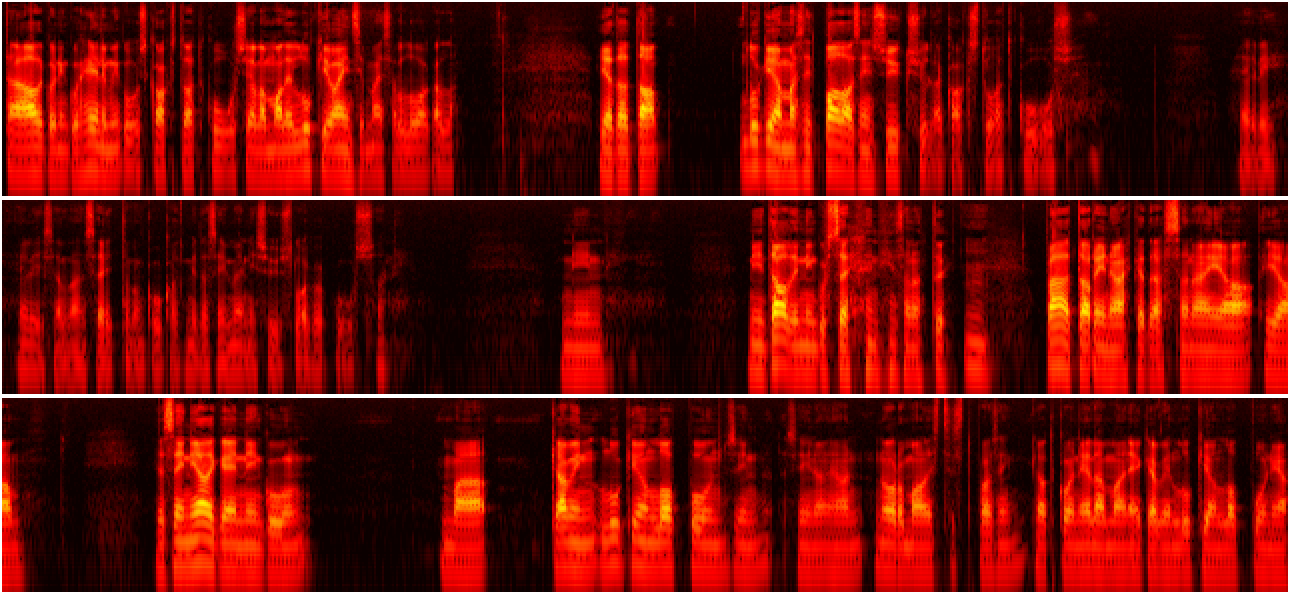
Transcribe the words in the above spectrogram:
tämä alkoi niin kuin helmikuussa 2006, jolloin mä olin lukio ensimmäisellä luokalla. Ja tota, lukioon mä sitten palasin syksyllä 2006. Eli, eli sellainen seitsemän kuukautta, mitä siinä meni syyslokakuussa. Niin, niin, niin tämä oli niin kuin se niin sanottu mm. päätarina ehkä tässä näin. Ja, ja, ja sen jälkeen niin kuin mä kävin lukion loppuun, siinä, siinä ihan normaalisti sitten pääsin, jatkoin elämään ja kävin lukion loppuun. Ja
